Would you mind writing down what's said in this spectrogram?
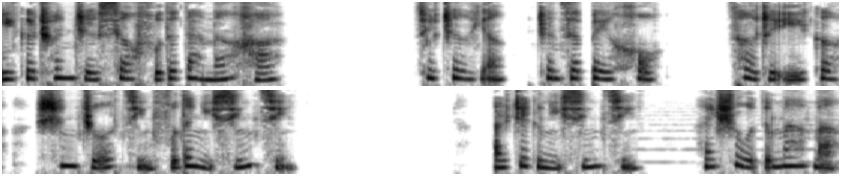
一个穿着校服的大男孩，就这样站在背后，操着一个身着警服的女刑警。而这个女刑警还是我的妈妈，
